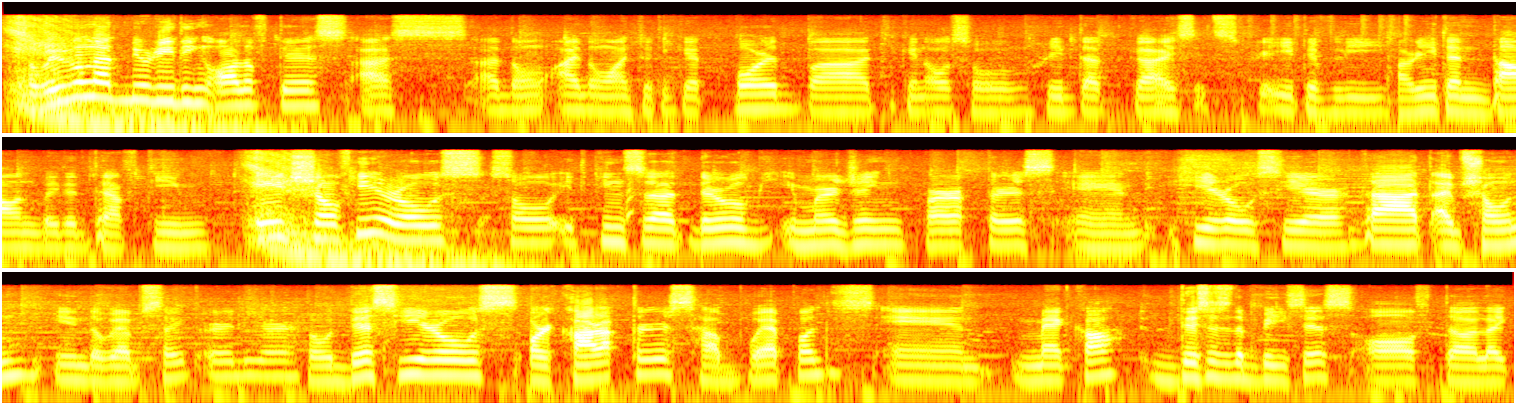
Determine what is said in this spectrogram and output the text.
So we will not be reading all of this as I don't I don't want you to get bored but you can also read that guys. It's creatively written down by the dev team. Age of heroes so it means that there will be emerging characters and heroes here that I've shown in the website earlier. So these heroes or characters have weapons and mecha this is the basis of the like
